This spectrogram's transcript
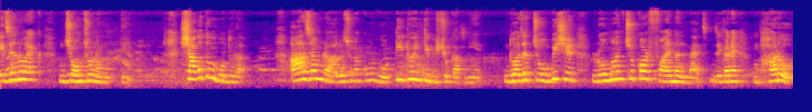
এ যেন এক যন্ত্রণা মুক্তি স্বাগতম বন্ধুরা, আজ আমরা আলোচনা করব টি টোয়েন্টি বিশ্বকাপ নিয়ে। দু হাজার চব্বিশের রোমাঞ্চকর ফাইনাল ম্যাচ যেখানে ভারত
